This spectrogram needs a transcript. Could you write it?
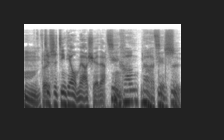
嗯，对，就是今天我们要学的健康那件事。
